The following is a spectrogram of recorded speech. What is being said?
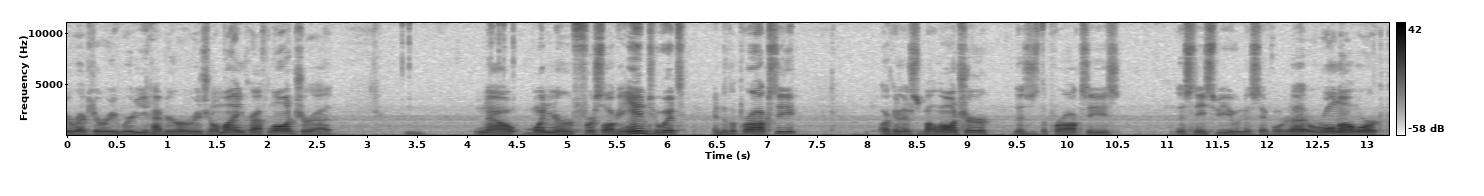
directory where you have your original Minecraft launcher at. Now, when you're first logging into it, into the proxy, okay, this is my launcher, this is the proxies, this needs to be in the same folder. That will not work.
